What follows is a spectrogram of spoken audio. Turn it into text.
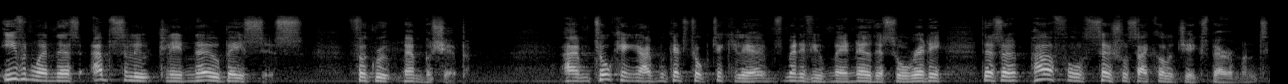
even when there's absolutely no basis for group membership. I'm talking, I'm going to talk particularly, many of you may know this already, there's a powerful social psychology experiment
